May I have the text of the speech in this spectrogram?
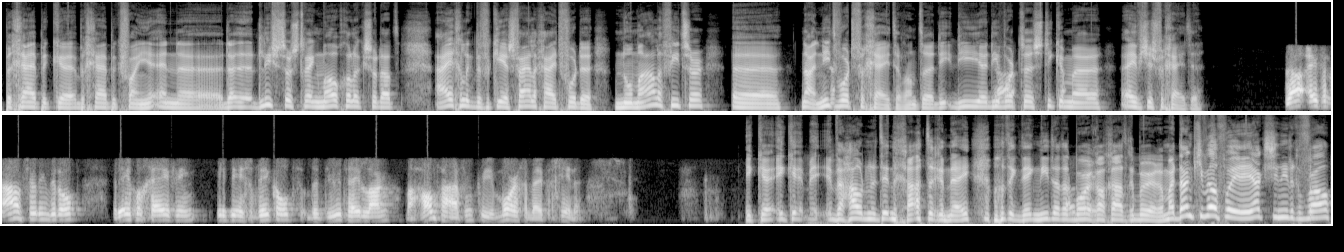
begrijp ik, eh, begrijp ik van je. En eh, het liefst zo streng mogelijk, zodat eigenlijk de verkeersveiligheid voor de normale fietser eh, nou, niet wordt vergeten. Want eh, die, die, eh, die Ja. wordt eh, stiekem eh, eventjes vergeten. Nou, even een aanvulling erop. Regelgeving is ingewikkeld, dat duurt heel lang. Maar handhaving kun je morgen mee beginnen. Ik, eh, ik, eh, we houden het in de gaten, René. Want ik denk niet dat het morgen al gaat gebeuren. Maar dankjewel voor je reactie in ieder geval.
